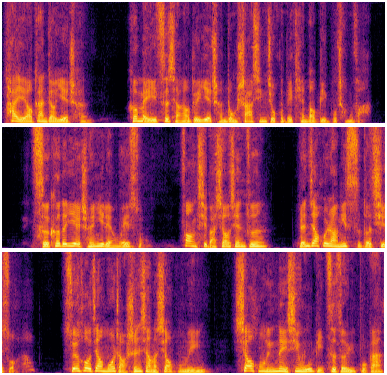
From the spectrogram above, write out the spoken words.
他也要干掉叶晨。可每一次想要对叶晨动杀心，就会被天道庇护惩罚。此刻的叶晨一脸猥琐，放弃吧，萧仙尊，人家会让你死得其所的。随后将魔爪伸向了萧红林，萧红林内心无比自责与不甘，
